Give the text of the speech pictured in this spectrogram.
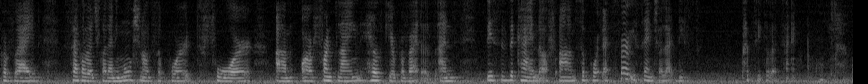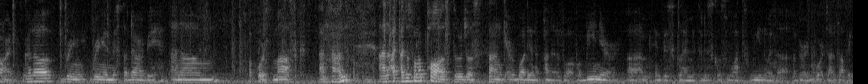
provide psychological and emotional support for um, our frontline healthcare providers. And this is the kind of um, support that's very essential at this particular time. All right, I'm gonna bring bring in Mr. Darby, and um, of course, mask at hand. And I, I just want to pause to just thank everybody on the panel for, for being here um, in this climate to discuss what we know is a, a very important topic.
